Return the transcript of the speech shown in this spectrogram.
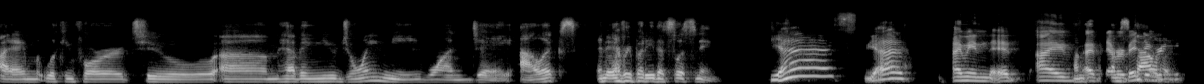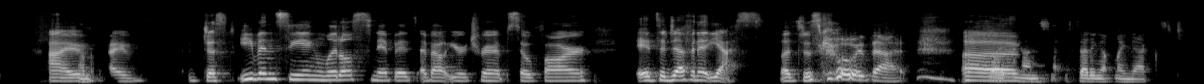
I'm looking forward to um, having you join me one day, Alex, and everybody that's listening. Yes, yes. I mean, it, I've I'm, I've never I'm been scouting. to Greece. I've I'm, I've just even seeing little snippets about your trip so far. It's a definite yes. Let's just go with that. Um, I'm setting up my next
